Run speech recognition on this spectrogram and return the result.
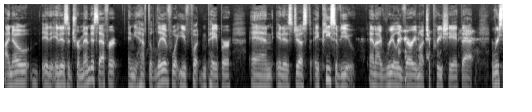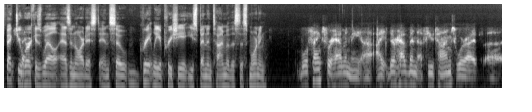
I know it, it is a tremendous effort and you have to live what you've put in paper and it is just a piece of you and I really very much appreciate that. Respect your work as well as an artist, and so greatly appreciate you spending time with us this morning. Well, thanks for having me. Uh, I there have been a few times where I've uh,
